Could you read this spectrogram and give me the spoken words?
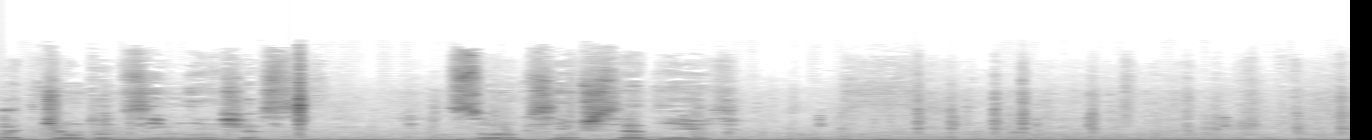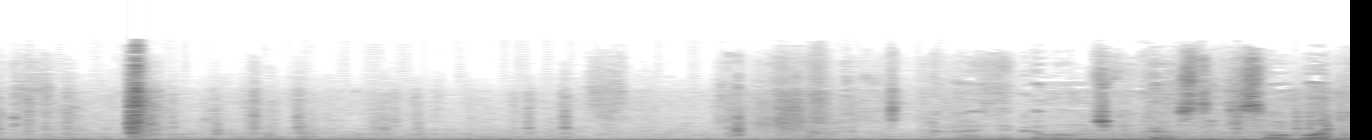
Почем тут зимняя сейчас? 47,69. Крайняя колоночка как раз таки свободна.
